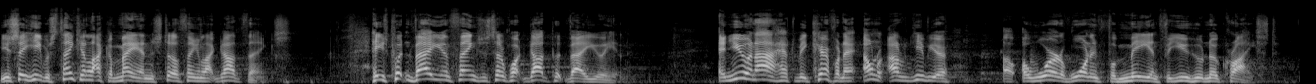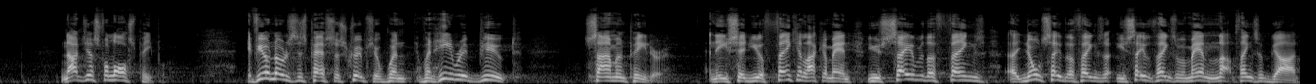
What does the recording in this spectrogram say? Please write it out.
You see, he was thinking like a man instead of thinking like God thinks. He's putting value in things instead of what God put value in. And you and I have to be careful. Now, I'll, give you a, a, word of warning for me and for you who know Christ, not just for lost people. If you'll notice this passage of Scripture, when, when he rebuked Simon Peter, and he said, You're thinking like a man. You savor the things, uh, you don't save the things, you save the things of a man and not things of God.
